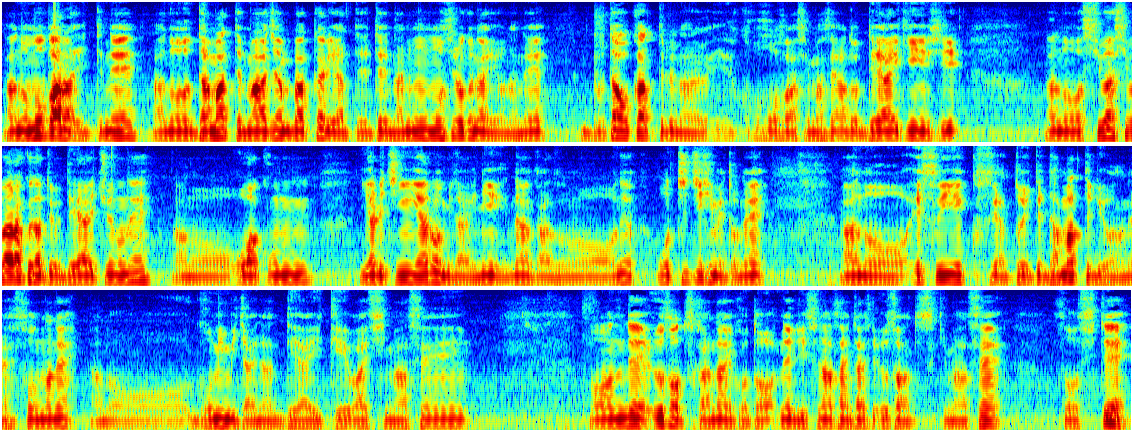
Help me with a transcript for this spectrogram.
あの、茂原行ってね、あの、黙って麻雀ばっかりやってて何も面白くないようなね、豚を飼ってるような放送はしません。あと、出会い禁止。あの、しばしばらくだという出会い中のね、あの、オワコンやりちん野郎みたいに、なんかそのね、おちち姫とね、あの、SEX やっといて黙ってるようなね、そんなね、あの、ゴミみたいな出会い系はしません。ほんで、嘘つかないこと、ね、リスナーさんに対して嘘はつきません。そして、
